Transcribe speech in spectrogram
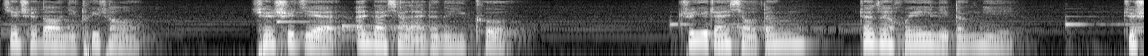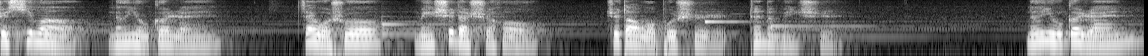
坚持到你退场，全世界暗淡下来的那一刻。执一盏小灯，站在回忆里等你，只是希望能有个人，在我说没事的时候，知道我不是真的没事。能有个人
